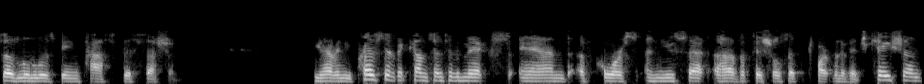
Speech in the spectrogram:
so little is being passed this session. You have a new president that comes into the mix and, of course, a new set of officials at the Department of Education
